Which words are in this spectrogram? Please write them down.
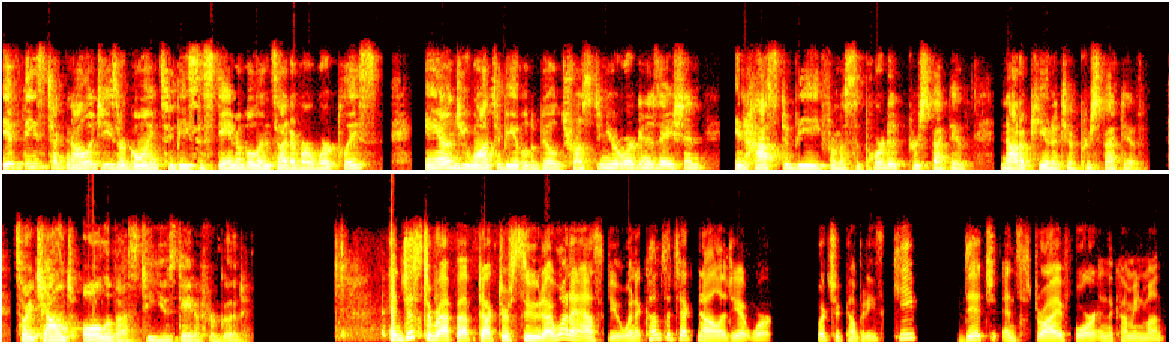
if these technologies are going to be sustainable inside of our workplace and you want to be able to build trust in your organization, it has to be from a supportive perspective, not a punitive perspective. So I challenge all of us to use data for good. And just to wrap up, Dr. Sood, I want to ask you when it comes to technology at work, what should companies keep, ditch, and strive for in the coming months?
